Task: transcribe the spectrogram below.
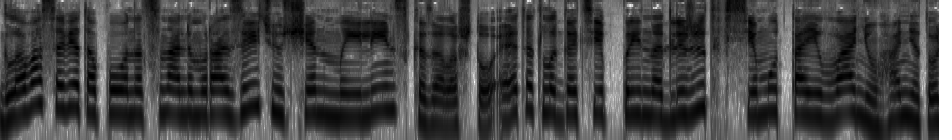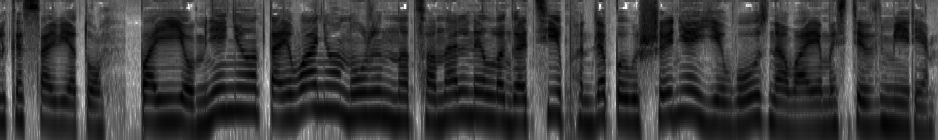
Глава Совета по национальному развитию Чен Мэйлин сказала, что этот логотип принадлежит всему Тайваню, а не только Совету. По ее мнению, Тайваню нужен национальный логотип для повышения его узнаваемости в мире.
